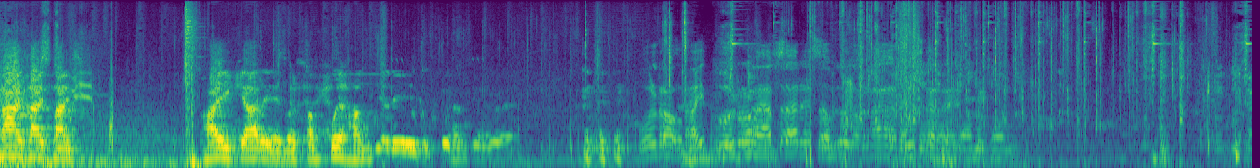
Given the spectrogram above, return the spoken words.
नाइस नाइस नाइस भाई क्या रे बस सबको हक दिया रे सबको हक दिया लग रहा है बोल रहा हूँ भाई बोल रहा हूँ एप्स आ रहे सब लोग अपना पुश कर रहे हैं एक है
